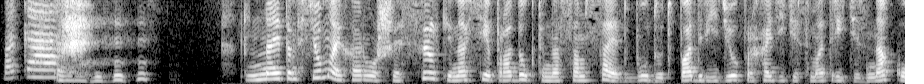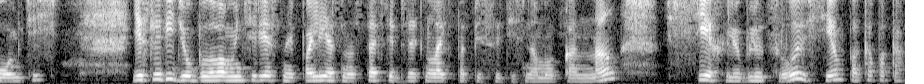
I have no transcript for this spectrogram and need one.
Пока. на этом все, мои хорошие. Ссылки на все продукты на сам сайт будут под видео. Проходите, смотрите, знакомьтесь. Если видео было вам интересно и полезно, ставьте обязательно лайк, подписывайтесь на мой канал. Всех люблю, целую, всем пока-пока.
